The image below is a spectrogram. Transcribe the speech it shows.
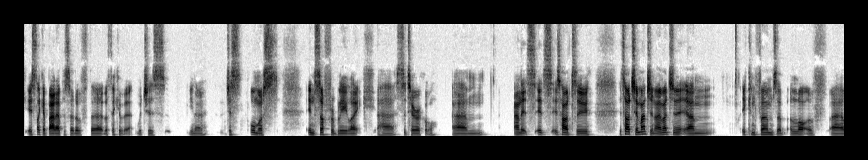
it's like a bad episode of the the thick of it, which is, you know, just almost insufferably like uh, satirical, um, and it's it's it's hard to it's hard to imagine. I imagine it um, it confirms a, a lot of uh,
